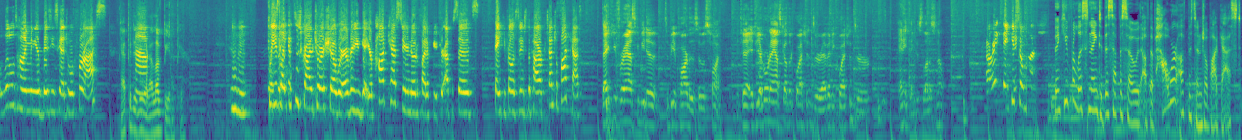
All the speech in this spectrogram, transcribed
a little time in your busy schedule for us. Happy to do Um, it. I love being up here. Please like and subscribe to our show wherever you get your podcasts so you're notified of future episodes. Thank you for listening to the Power of Potential podcast. Thank you for asking me to, to be a part of this. It was fun. If you, if you ever want to ask other questions or have any questions or anything, just let us know. All right, thank you so much. Thank you for listening to this episode of the Power of Potential podcast.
